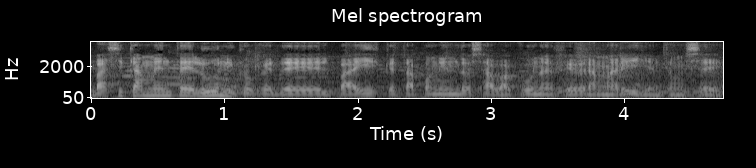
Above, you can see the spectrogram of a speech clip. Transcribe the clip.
básicamente el único que del país que está poniendo esa vacuna de fiebre amarilla. Entonces,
